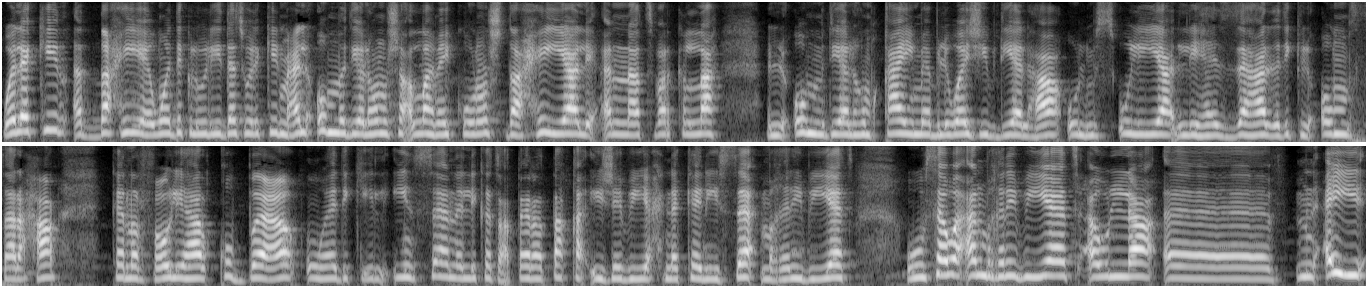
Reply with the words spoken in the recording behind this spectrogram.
ولكن الضحية هو داك الوليدات ولكن مع الأم ديالهم إن شاء الله ما يكونوش ضحية لأن تبارك الله الأم ديالهم قايمة بالواجب ديالها والمسؤولية اللي هزها لهذيك الأم الصراحه كنرفعوا ليها القبعه وهذيك الانسانه اللي كتعطينا طاقة إيجابية. حنا كنساء مغربيات وسواء مغربيات أو لا آه من أي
